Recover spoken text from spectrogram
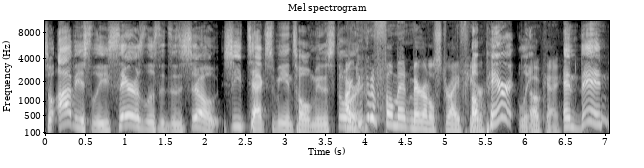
So obviously, Sarah's listening to the show. She texted me and told me the story. Are you going to foment marital strife here? Apparently. Okay. And then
